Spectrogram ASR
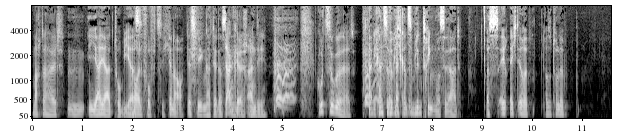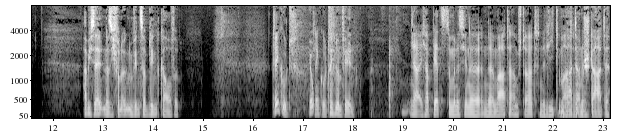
Macht er halt. Mm, Ja, ja, Tobias. 59. Genau, deswegen hat er das. Danke, Andi. Gut zugehört. Ja, die kannst du wirklich, kannst du blind trinken, was der da hat. Das ist e- echt irre. Also tolle. Habe ich selten, dass ich von irgendeinem Winzer blind kaufe. Klingt gut. Jo, Klingt gut. Kann ich nur empfehlen. Ja, ich habe jetzt zumindest hier eine, eine Mate am Start, eine Liedmate. Mate am Starte.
